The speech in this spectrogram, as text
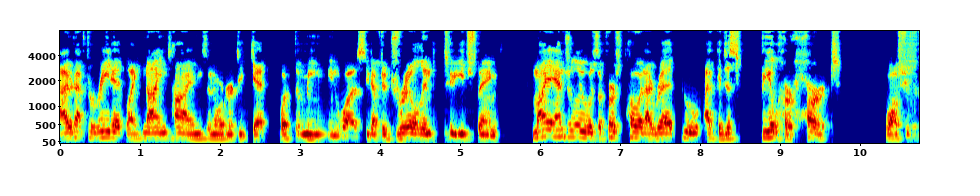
I would have to read it like nine times in order to get what the meaning was. You'd have to drill into each thing. Maya Angelou was the first poet I read who I could just feel her heart while she was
